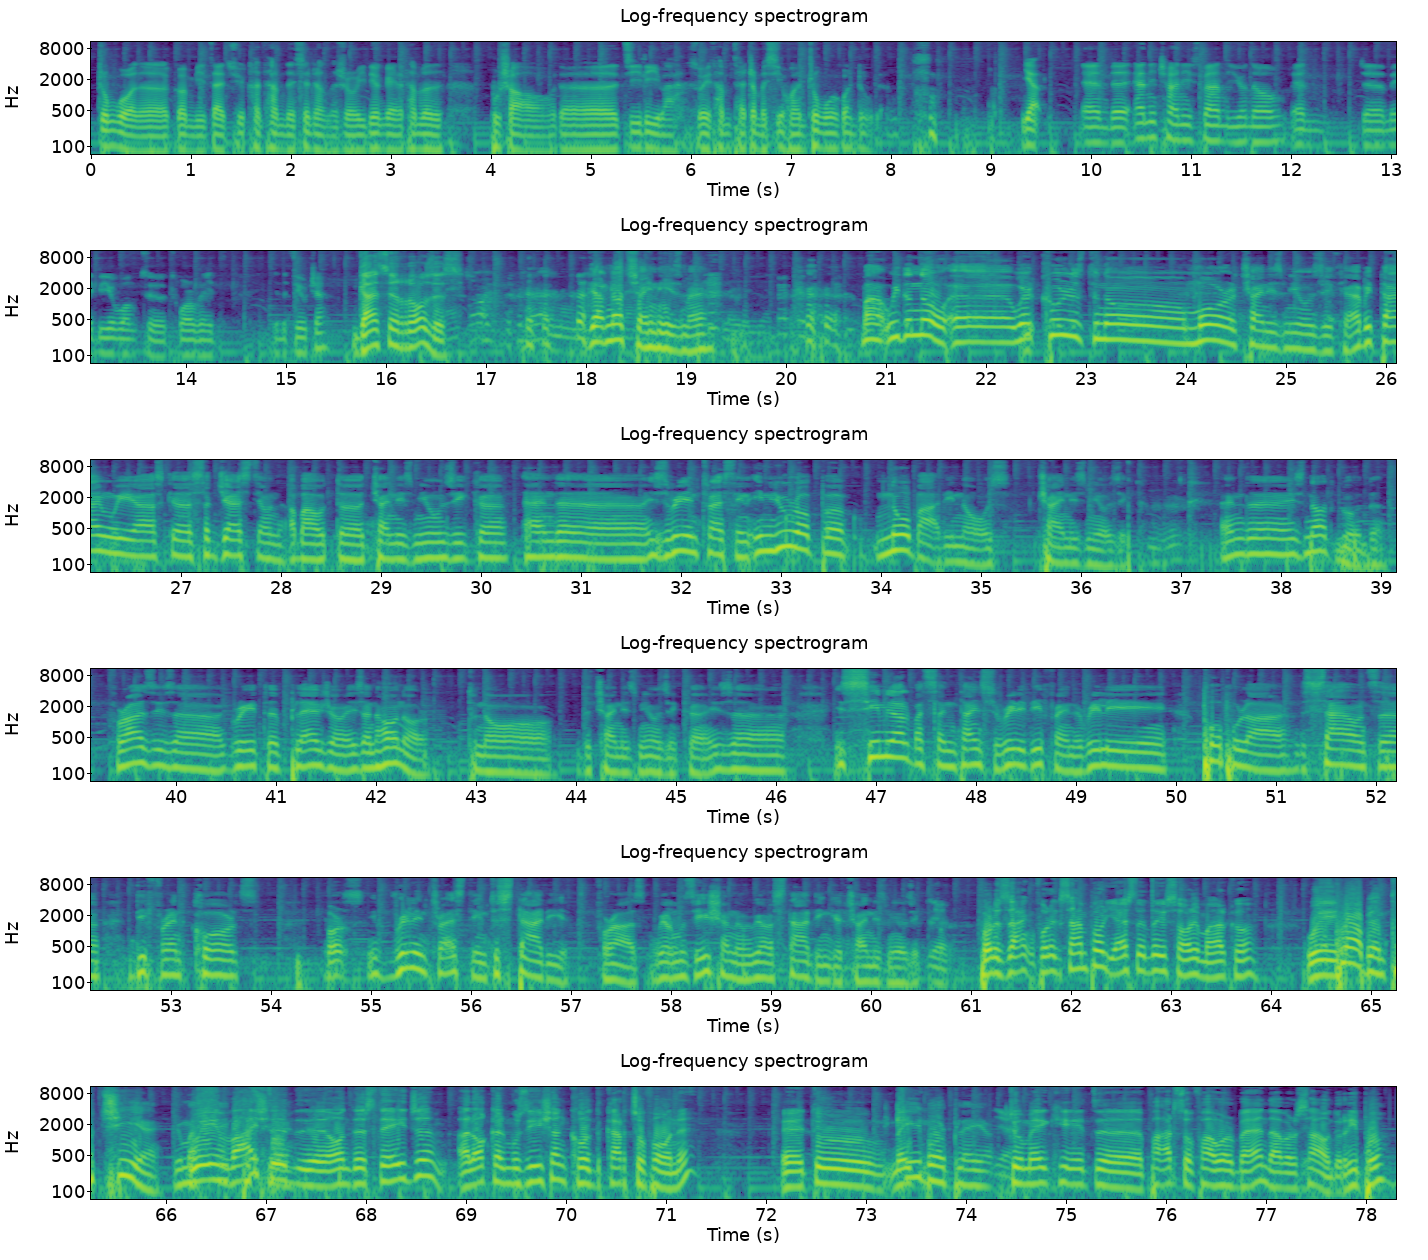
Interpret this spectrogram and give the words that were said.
中国的歌迷在去看他们的现场的时候，一定给了他们不 不少的激励吧，所以他们才这么喜欢中国观众的。 Yeah. And uh, any Chinese band you know, and uh, maybe you want to tour with in the future? Guns N' Roses. They are not Chinese, man. but we don't know. Uh, we're curious to know more Chinese music. Every time we ask a suggestion about uh, Chinese music, uh, and uh, it's really interesting. In Europe, uh, nobody knows Chinese music, and uh, it's not good. For us, it's a great uh, pleasure. It's an honor to know the Chinese music. Uh, it's uh, it's similar but sometimes really different, really popular. The sounds, uh, different chords. For- It's, really interesting to study it for us. We are musicians and we are studying Chinese music. Yeah. For, exa- for example, yesterday, sorry Marco, we Problem, Puccie. You must we invited uh, on the stage a local musician called Carciofone uh, to make keyboard player. Yeah. to make it uh, parts of our band, our sound. Ripo.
